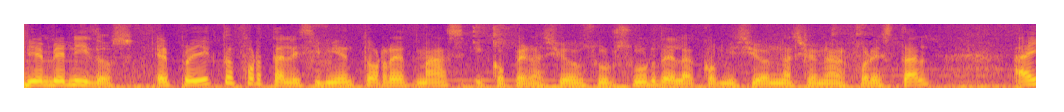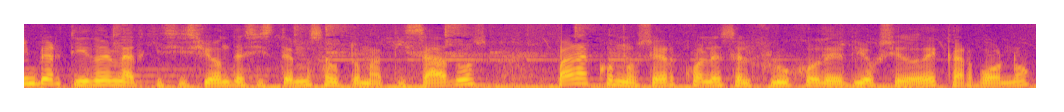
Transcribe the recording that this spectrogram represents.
Bienvenidos. El proyecto Fortalecimiento Red Más y Cooperación Sur-Sur de la Comisión Nacional Forestal ha invertido en la adquisición de sistemas automatizados para conocer cuál es el flujo de dióxido de carbono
